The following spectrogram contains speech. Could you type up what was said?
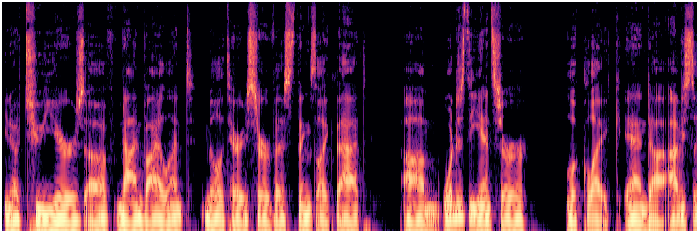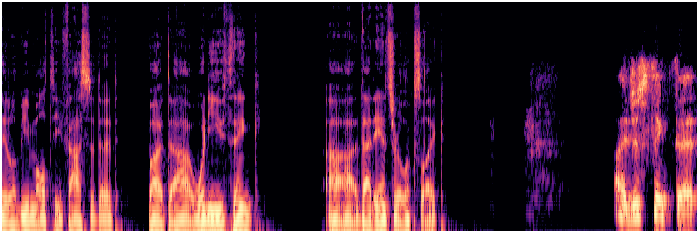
you know two years of nonviolent military service, things like that. Um, what does the answer look like? And uh, obviously, it'll be multifaceted. But uh, what do you think uh, that answer looks like? I just think that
